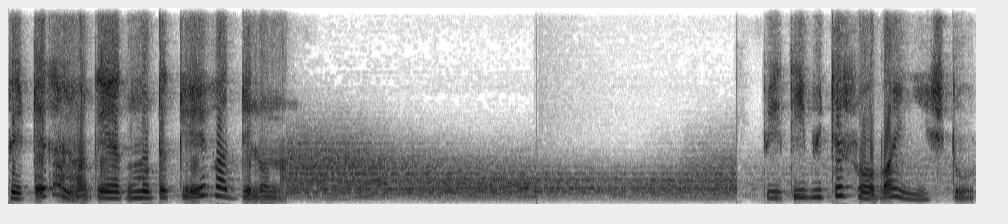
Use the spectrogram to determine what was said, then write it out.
ফেটে গেল আমাকে এক মুঠো কে ভাত দিল না। পৃথিবীতে সবাই নিষ্ঠুর।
